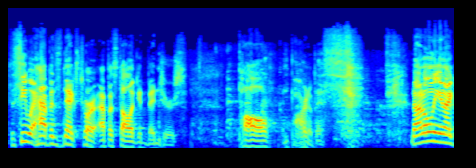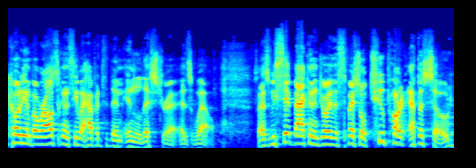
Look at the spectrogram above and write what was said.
to see what happens next to our apostolic adventures Paul and Barnabas. Not only in Iconium, but we're also going to see what happened to them in Lystra as well. So, as we sit back and enjoy this special two part episode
